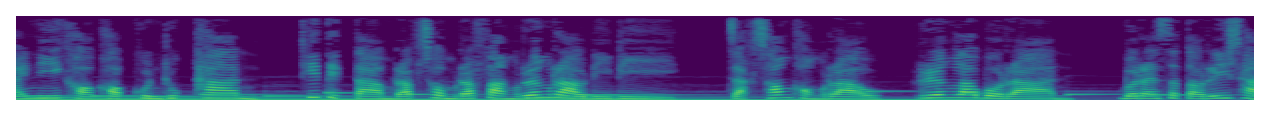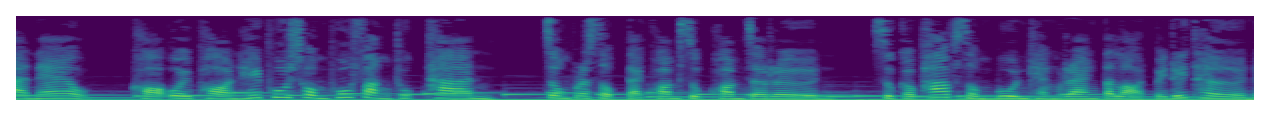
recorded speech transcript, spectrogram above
ท้ายนี้ขอขอบคุณทุกท่าน ที่ติดตามรับชมรับฟังเรื่องราวดีๆ จากช่องของเรา เรื่องเล่าโบราณโบราณสตอรี่ชาแนลขออวยพรให้ผู้ชมผู้ฟังทุกท่าน จงประสบแต่ความสุขความเจริญ สุขภาพสมบูรณ์แข็งแรงตลอดไปด้วยเทิน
